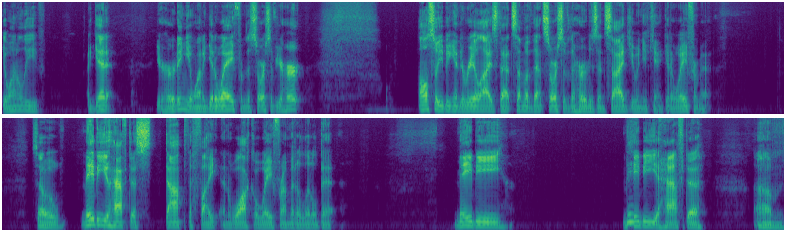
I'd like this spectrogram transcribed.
you want to leave. I get it. You're hurting. You want to get away from the source of your hurt. Also, you begin to realize that some of that source of the hurt is inside you and you can't get away from it. So maybe you have to stop the fight and walk away from it a little bit. Maybe maybe you have to um,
